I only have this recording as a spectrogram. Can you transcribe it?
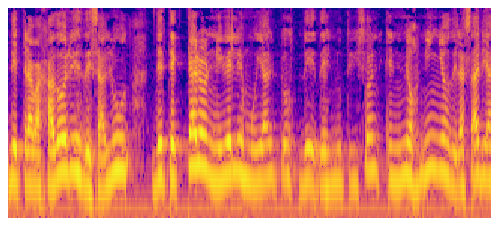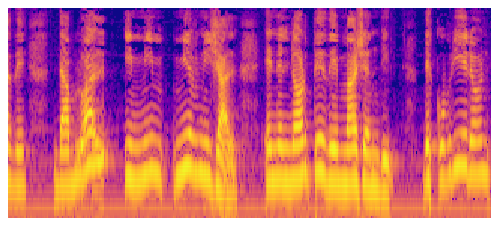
de trabajadores de salud, detectaron niveles muy altos de desnutrición en los niños de las áreas de Dablual y Mirnillal, en el norte de Mayendit. Descubrieron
